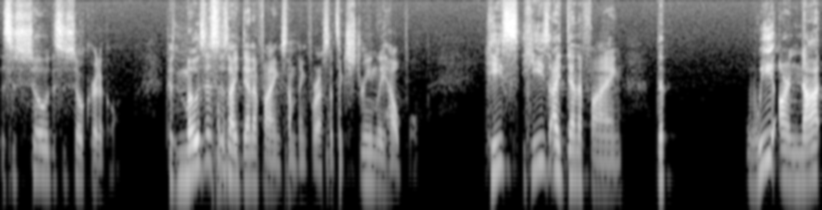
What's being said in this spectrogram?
This is so this is so critical. Because Moses is identifying something for us that's extremely helpful. He's, he's identifying that we are not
